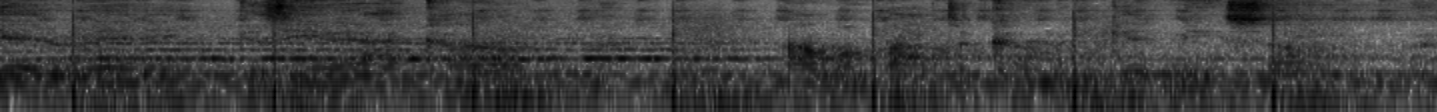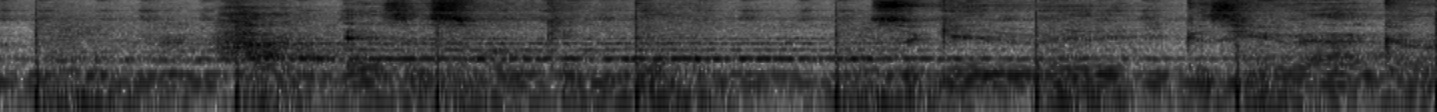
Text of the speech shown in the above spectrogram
Get ready, cause here I come. I'm about to come and get me some. Cause here I come.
